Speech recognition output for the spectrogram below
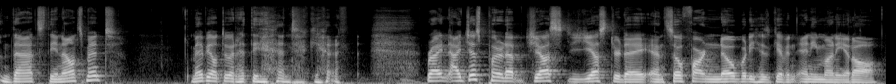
that's the announcement. Maybe I'll do it at the end again. right, I just put it up just yesterday, and so far nobody has given any money at all.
